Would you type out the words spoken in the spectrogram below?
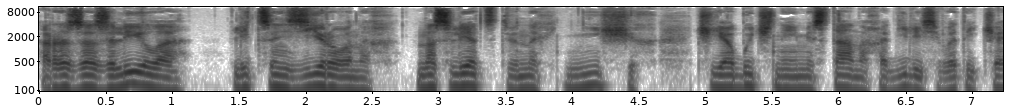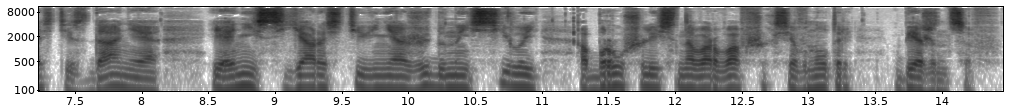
разозлило лицензированных, наследственных нищих, чьи обычные места находились в этой части здания, и они с яростью и неожиданной силой обрушились на ворвавшихся внутрь беженцев.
